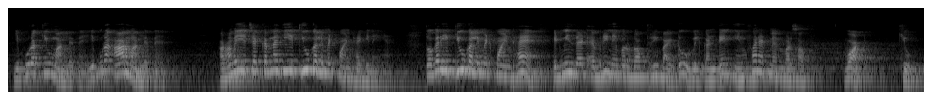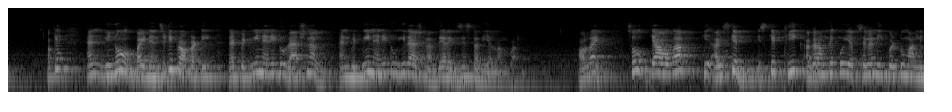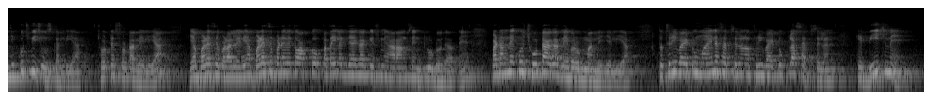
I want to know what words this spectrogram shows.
ये पूरा क्यू मान लेते हैं, ये पूरा आर मान लेते हैं। और हमें ये चेक करना है कि ये क्यू का लिमिट पॉइंट है कि नहीं है। तो अगर ये क्यू का लिमिट पॉइंट है it means that every neighbourhood of three by two will contain infinite members of what Q okay? And we know by density property that between any two rational and between any two irrational there exists a real number. All right so, क्या होगा कि इसके इसके ठीक अगर हमने कोई epsilon equal to मान लीजिए कुछ भी चूज़ कर लिया छोटे से छोटा ले लिया या बड़े से बड़ा ले लिया बड़े से बड़े में तो आपको पता ही लग जाएगा कि उसमें आराम से इंक्लूड हो जाते हैं। बट हमने कोई छोटा अगर नेबरहुड मान लीजिए लिया तो three by two minus epsilon और three by two plus epsilon के बीच में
